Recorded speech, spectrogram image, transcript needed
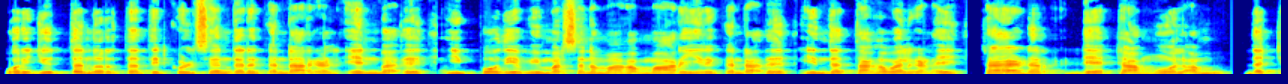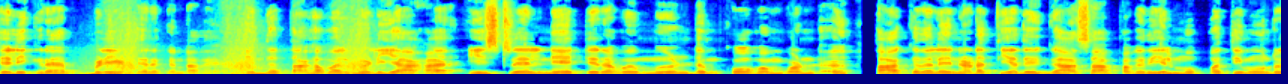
ஒரு யுத்த நிறுத்தத்திற்குள் சென்றிருக்கின்றார்கள் என்பது இப்போதைய விமர்சனமாக மாறி இருக்கின்றது. இந்த தகவல்களை ட்ரேடர் டேட்டா மூலம் த டெலிகிராப் வெளியிட்டிருக்கின்றது. இந்த தகவல் வெளியாக இஸ்ரேல் நேற்றிரவு மீண்டும் கோபம் கொண்டு தாக்குதலை நடத்தியது காசா பகுதியில் முப்பத்தி மூன்று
